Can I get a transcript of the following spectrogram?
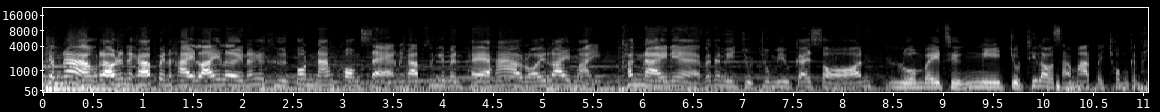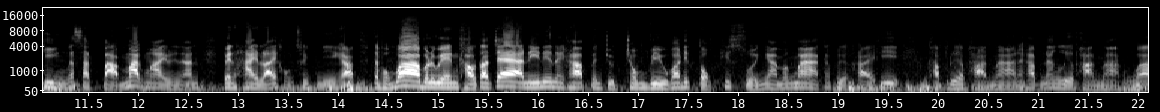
ที่ข้างหน้าของเราเนี่ยนะครับเป็นไฮไลท์เลยนั่นก็คือต้นน้ำคลองแสงนะครับ ซึ่งจะเป็นแพร 500 ไร่ใหม่ ข้างในเนี่ยก็จะมีจุดชมวิวไกลสอน รวมไปถึงมีจุดที่เราสามารถไปชมกระทิง และสัตว์ป่ามากมายอยู่ในนั้น เป็นไฮไลท์ของทริปนี้ครับ แต่ผมว่าบริเวณเขาตาแจ้อันนี้เนี่ยนะครับเป็นจุดชมวิวพระอาทิตย์ตกที่สวยงามมากๆ ถ้าเผื่อใครที่ขับเรือผ่านมานะครับนั่งเรือผ่านมาผมว่า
